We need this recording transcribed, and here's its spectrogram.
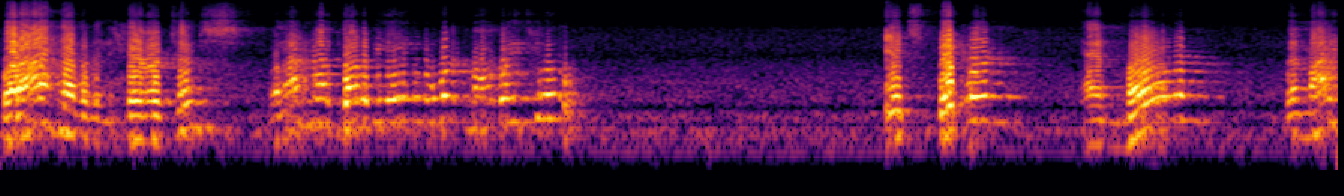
But I have an inheritance but I'm not going to be able to work my way through. It's bigger and more than my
